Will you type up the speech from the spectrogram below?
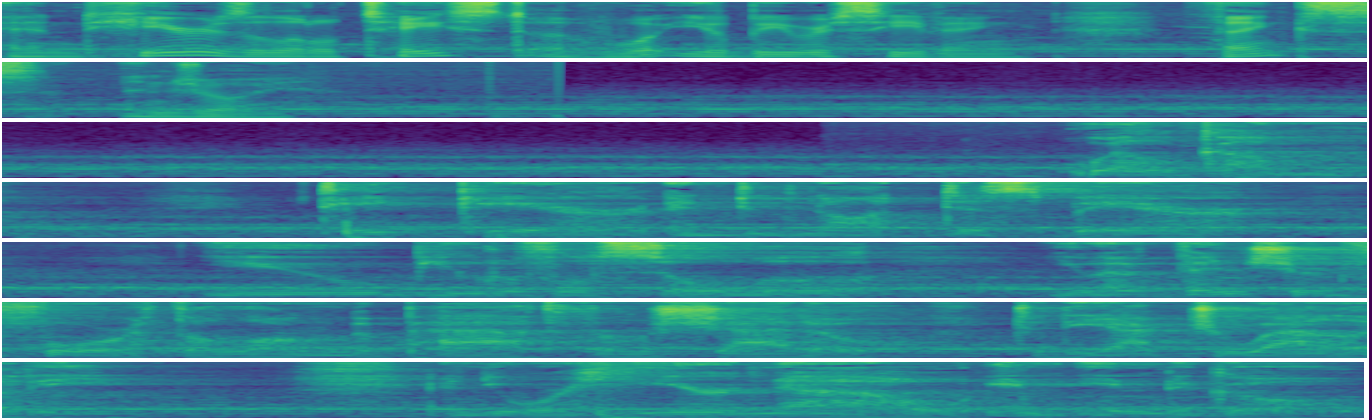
and here's a little taste of what you'll be receiving. Thanks. Enjoy. Welcome. Take care and do not despair. You, beautiful soul, you have ventured forth along the path from shadow to the actuality, and you are here now in Indigo.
